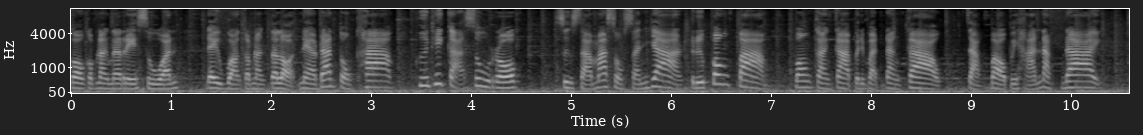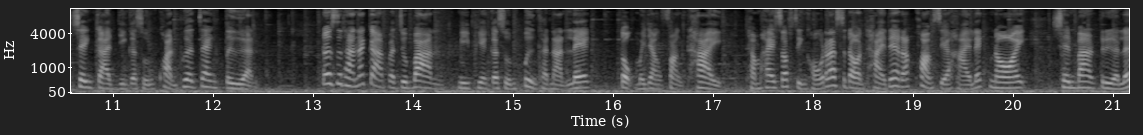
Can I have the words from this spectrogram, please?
กองกำลังนเรศวร ได้วางกำลังตลอดแนวด้านตรงข้าม พื้นที่การสู้รบ ซึ่งสามารถส่งสัญญาณหรือป้องปาม ป้องกันการปฏิบัติดังกล่าว จากเบาไปหาหนักได้ เช่นการยิงกระสุนขวัญเพื่อแจ้งเตือน โดยสถานการณ์ปัจจุบันมีเพียงกระสุนปืนขนาดเล็ก ตกมายังฝั่งไทยทำให้ทรัพย์สินของราษฎรไทยได้รับความเสียหายเล็กน้อย เช่นบ้านเรือนและ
